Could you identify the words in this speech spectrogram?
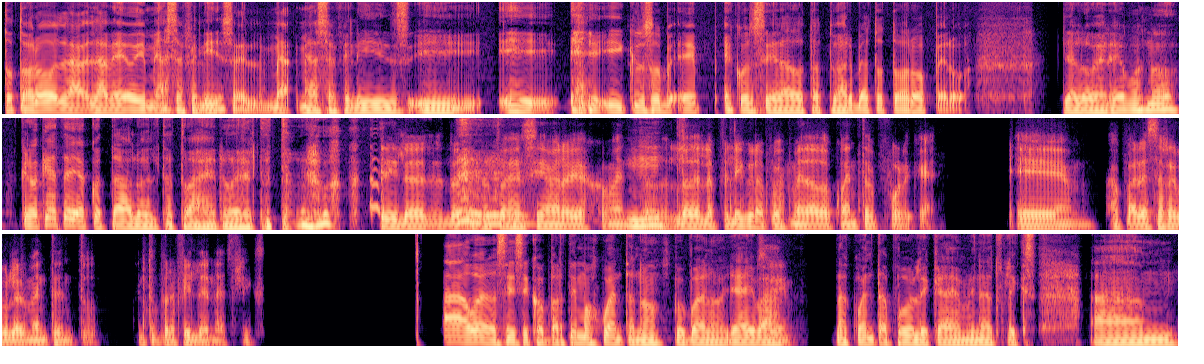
Totoro la, la veo y me hace feliz, me, me hace feliz y, y, incluso he, he, considerado tatuarme a Totoro, pero ya lo veremos, ¿no? Creo que ya te había contado lo del tatuaje, ¿no? Del Totoro. Sí, lo, lo del tatuaje sí me lo habías comentado. Lo de la película pues me he dado cuenta porque eh, aparece regularmente en tu, en tu perfil de Netflix. Ah, bueno, sí, sí, compartimos cuenta, ¿no? Pues bueno, ya ahí va. Sí. La cuenta pública de mi Netflix. Um,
